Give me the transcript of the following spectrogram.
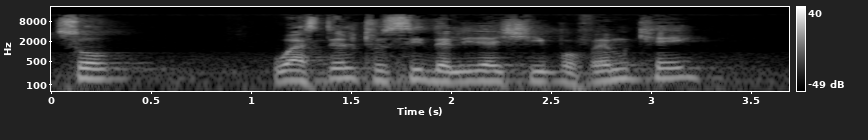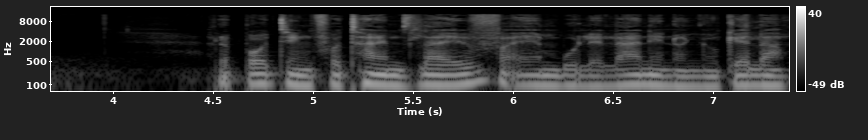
So, we are still to see the leadership of MK. Reporting for Times Live, I am Bulelani Nonyukela.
